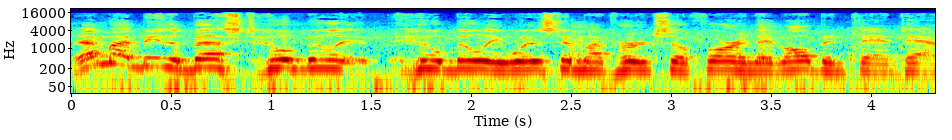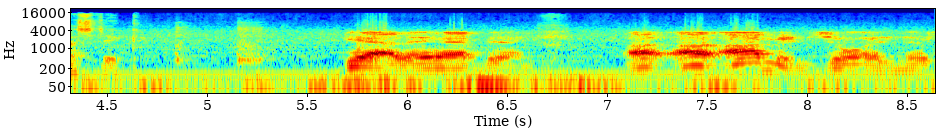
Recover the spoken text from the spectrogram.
That might be the best hillbilly hillbilly wisdom I've heard so far, and they've all been fantastic. Yeah, they have been. I, I, I'm enjoying this.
